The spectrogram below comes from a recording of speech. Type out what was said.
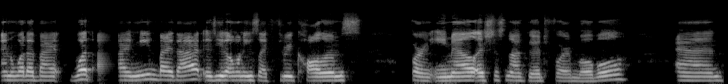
And what, about, what I mean by that is you don't want to use like three columns for an email. It's just not good for mobile. And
